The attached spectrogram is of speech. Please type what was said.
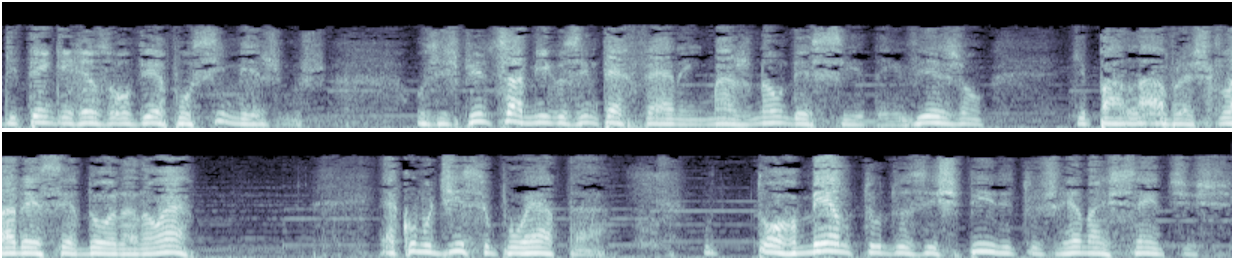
que têm que resolver por si mesmos. Os espíritos amigos interferem, mas não decidem. Vejam que palavra esclarecedora, não é? É como disse o poeta, o tormento dos espíritos renascentes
